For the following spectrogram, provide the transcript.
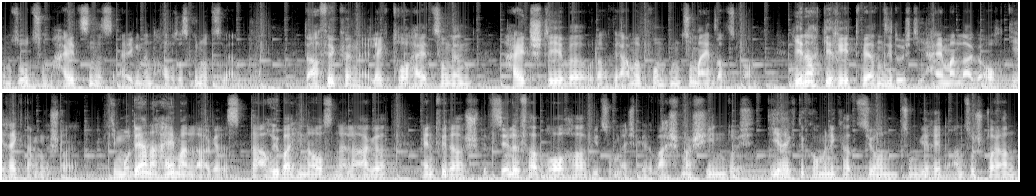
und so zum Heizen des eigenen Hauses genutzt werden kann. Dafür können Elektroheizungen, Heizstäbe oder Wärmepumpen zum Einsatz kommen. Je nach Gerät werden sie durch die Heimanlage auch direkt angesteuert. Die moderne Heimanlage ist darüber hinaus in der Lage, entweder spezielle Verbraucher wie zum Beispiel Waschmaschinen durch direkte Kommunikation zum Gerät anzusteuern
